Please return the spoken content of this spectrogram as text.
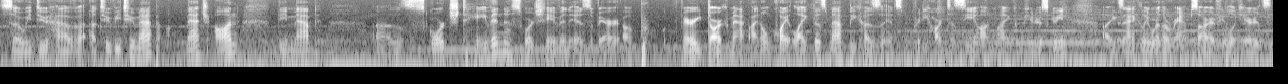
So we do have a 2v2 map match on the map uh, Scorched Haven. Scorched Haven is very a very dark map. I don't quite like this map because it's pretty hard to see on my computer screen uh, exactly where the ramps are. If you look here, it's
